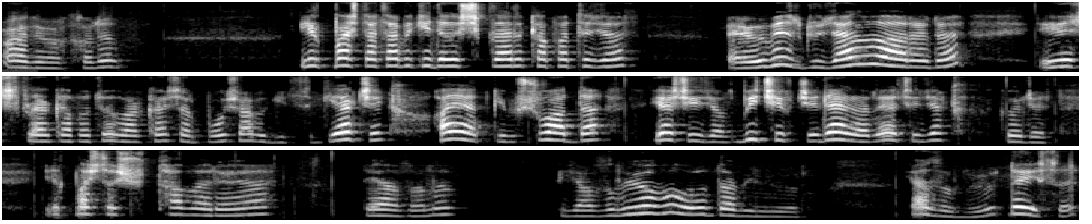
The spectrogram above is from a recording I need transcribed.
Hadi bakalım. İlk başta tabii ki de ışıkları kapatacağız. Evimiz güzel bu arada. İyi ışıklar kapatıyoruz arkadaşlar. Boşa mı gitsin? Gerçek hayat gibi şu anda yaşayacağız. Bir çiftçi neler yaşayacak göreceğiz. İlk başta şu tabereye ne yazalım? Yazılıyor mu onu da bilmiyorum. Yazılmıyor. Neyse.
